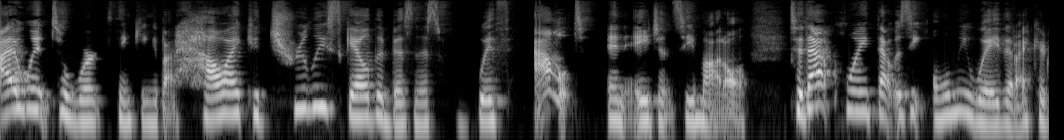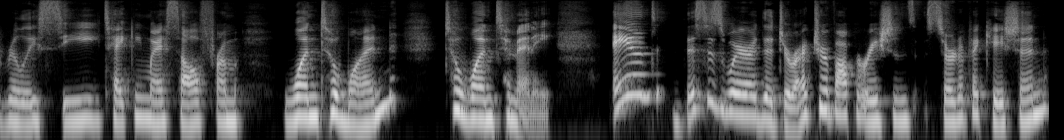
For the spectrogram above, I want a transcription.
I went to work thinking about how I could truly scale the business without an agency model. To that point, that was the only way that I could really see taking myself from one to one to one to many. And this is where the Director of Operations certification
